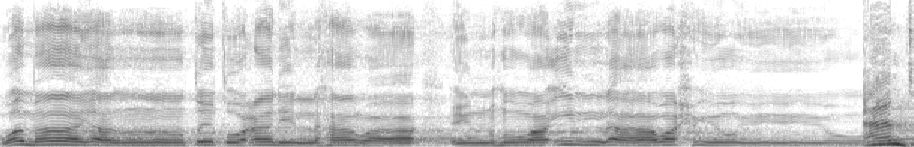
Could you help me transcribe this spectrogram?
وما ينطق عن الهوى إن هو إلا وحي And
